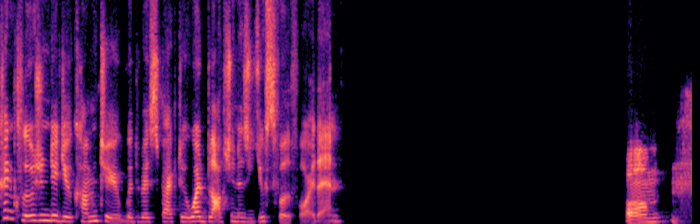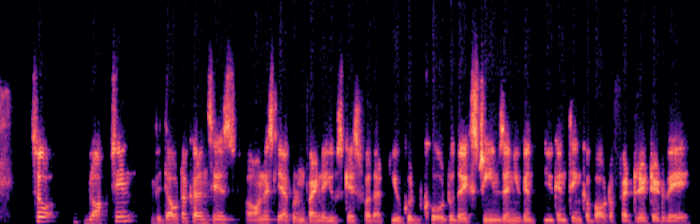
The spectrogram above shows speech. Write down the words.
conclusion did you come to with respect to what blockchain is useful for then? Um, so blockchain without a currency is honestly i couldn't find a use case for that. You could go to the extremes and you can you can think about a federated way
